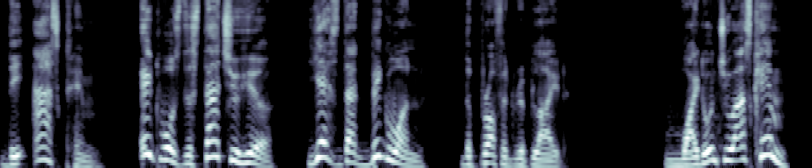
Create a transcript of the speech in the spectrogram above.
They asked him. It was the statue here. Yes, that big one, the Prophet replied. Why don't you ask him?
